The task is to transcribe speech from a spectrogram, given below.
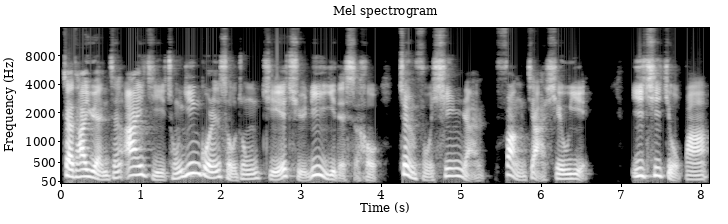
在他远征埃及，从英国人手中劫取利益的时候，政府欣然放假休业。一七九八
